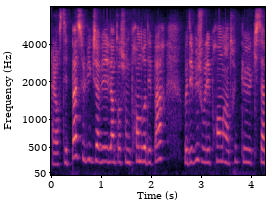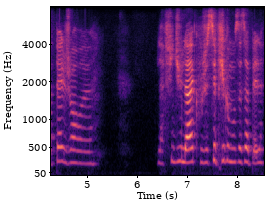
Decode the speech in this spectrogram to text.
Alors, c'était pas celui que j'avais l'intention de prendre au départ. Au début, je voulais prendre un truc euh, qui s'appelle genre euh, La fille du lac, ou je sais plus comment ça s'appelle.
